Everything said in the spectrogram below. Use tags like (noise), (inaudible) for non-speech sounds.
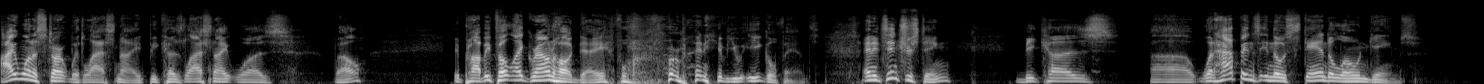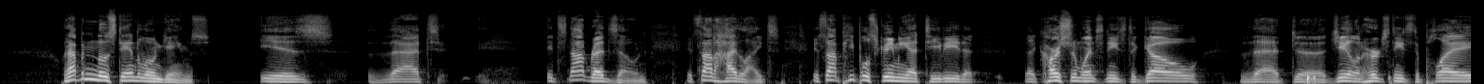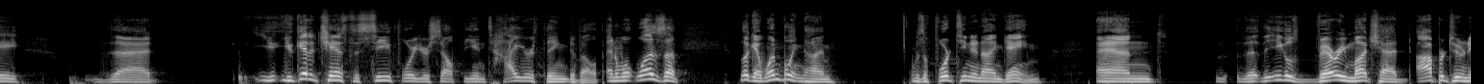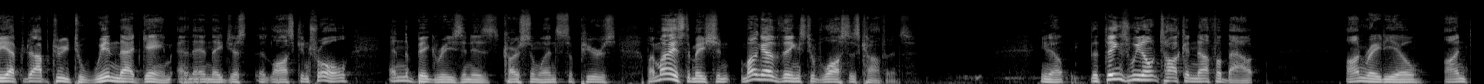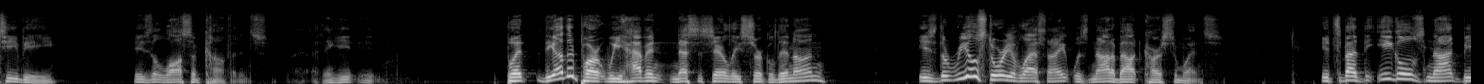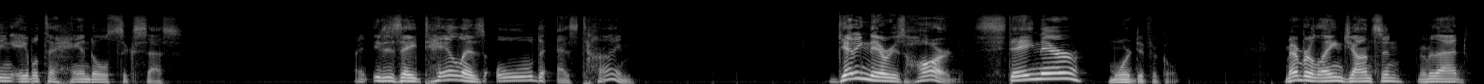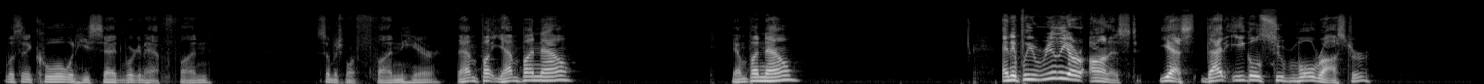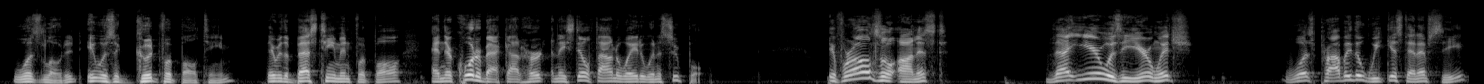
I want to start with last night because last night was, well, it probably felt like Groundhog Day (laughs) for, for many of you Eagle fans. And it's interesting because uh, what happens in those standalone games, what happened in those standalone games is that it's not red zone, it's not highlights, it's not people screaming at TV that, that Carson Wentz needs to go, that uh, Jalen Hurts needs to play that you, you get a chance to see for yourself the entire thing develop. And what was a look at one point in time, it was a 14 to 9 game, and the, the Eagles very much had opportunity after opportunity to win that game, and then they just lost control. And the big reason is Carson Wentz appears, by my estimation, among other things, to have lost his confidence. You know, the things we don't talk enough about on radio, on TV, is the loss of confidence. I think he, he, But the other part we haven't necessarily circled in on is the real story of last night was not about Carson Wentz. It's about the Eagles not being able to handle success. It is a tale as old as time. Getting there is hard. Staying there, more difficult. Remember Lane Johnson? Remember that? Wasn't it cool when he said we're gonna have fun? So much more fun here. They having fun. You having fun now? You having fun now? And if we really are honest, yes, that Eagles Super Bowl roster was loaded. It was a good football team. They were the best team in football, and their quarterback got hurt, and they still found a way to win a Super Bowl. If we're also honest, that year was a year in which was probably the weakest NFC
